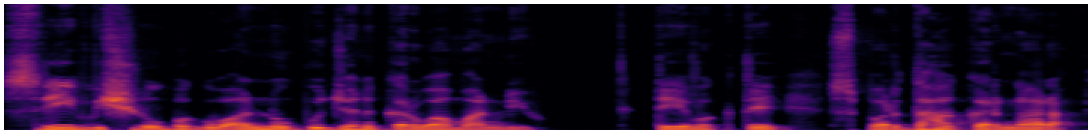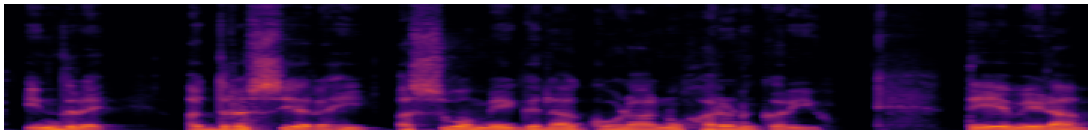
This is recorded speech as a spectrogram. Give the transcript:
શ્રી વિષ્ણુ ભગવાનનું પૂજન કરવા માંડ્યું, તે વખતે સ્પર્ધા કરનારા ઇન્દ્રે અદ્રશ્ય રહી અશ્વમેઘના ઘોડાનું હરણ કર્યું. તે વેળા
